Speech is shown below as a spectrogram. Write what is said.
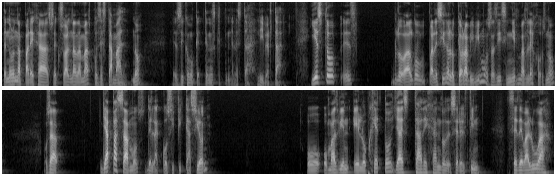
Tener una pareja sexual nada más, pues está mal, ¿no? Es así como que tienes que tener esta libertad. Y esto es algo parecido a lo que ahora vivimos, así sin ir más lejos, ¿no? O sea, ya pasamos de la cosificación, o más bien el objeto ya está dejando de ser el fin, se devalúa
